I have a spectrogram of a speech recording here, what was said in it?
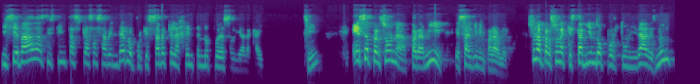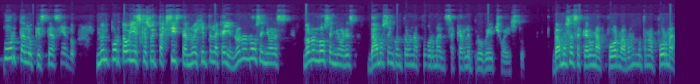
y se va a las distintas casas a venderlo porque sabe que la gente no puede salir a la calle. ¿Sí? Esa persona, para mí, es alguien imparable. Es una persona que está viendo oportunidades, no importa lo que esté haciendo, no importa, oye, es que soy taxista, no hay gente en la calle. No, no, no, señores, no, no, no, señores, vamos a encontrar una forma de sacarle provecho a esto. Vamos a sacar una forma, vamos a encontrar una forma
